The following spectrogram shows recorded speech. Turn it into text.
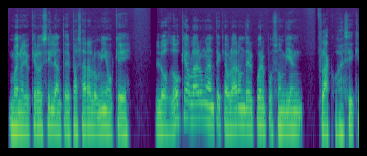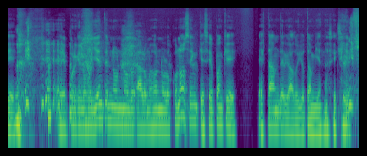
Bueno, yo quiero decirle antes de pasar a lo mío que los dos que hablaron antes, que hablaron del cuerpo, son bien flacos, así que, eh, porque los oyentes no, no, a lo mejor no los conocen, que sepan que es tan delgado, yo también, así que...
